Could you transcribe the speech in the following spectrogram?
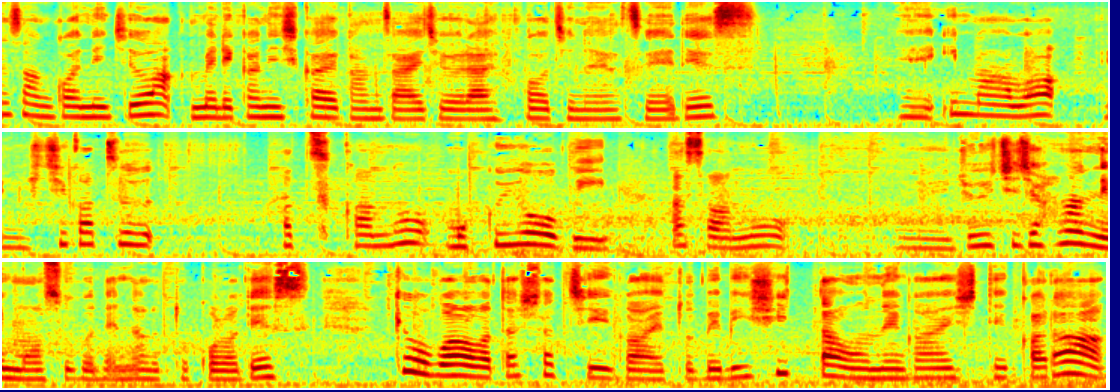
皆さんこんにちは。アメリカ西海岸在住ライフコーチの安江です、えー、今は7月20日の木曜日朝の11時半にもうすぐでなるところです。今日は私たちが、えっと、ベビーシッターをお願いしてから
